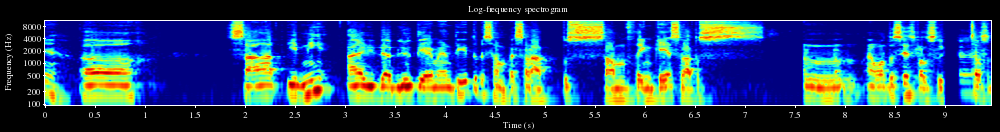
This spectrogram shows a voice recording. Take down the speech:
Ya, eh saat ini IDW TMNT itu udah sampai 100 something kayak 100 I want to say 100, 106.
